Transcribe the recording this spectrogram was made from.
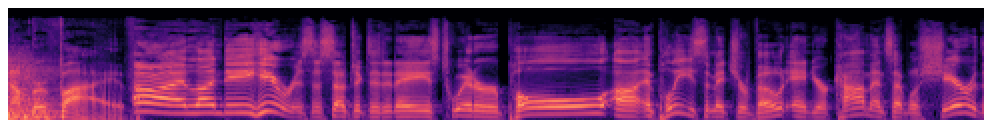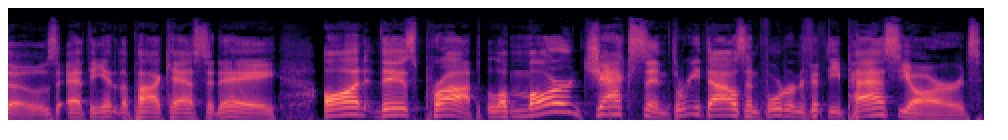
Number five. All right, Lundy, here is the subject of today's Twitter poll. Uh, and please submit your vote and your comments. I will share those at the end of the podcast today on this prop. Lamar Jackson, 3,450 pass yards.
